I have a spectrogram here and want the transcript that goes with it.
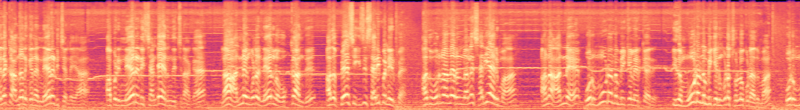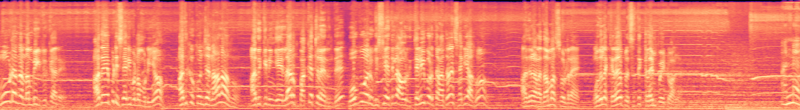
எனக்கு அண்ணனுக்கு என்ன நேரடி சண்டையா? அப்படி நேரடி சண்டையா இருந்துச்சுனாக்க நான் அண்ணன் கூட நேர்ல உட்காந்து அதை பேசிக்கிச்சு சரி பண்ணிருப்பேன். அது ஒரு நாள் ரெண்டு நாள் சரியாயிருமா? ஆனா அண்ணன் ஒரு மூட நம்பிக்கையில இருக்காரு. இத மூட நம்பிக்கைன்னு கூட சொல்லக்கூடாதுமா? ஒரு மூட நம்பிக்கை இருக்காரு. அதை எப்படி சரி பண்ண முடியும்? அதுக்கு கொஞ்சம் நாள் ஆகும் அதுக்கு நீங்க எல்லாரும் பக்கத்துல இருந்து ஒவ்வொரு விஷயத்திலும் அவருக்கு தெளிவுபடுத்தினா சரியாகும்? அதனாலதாம்மா சொல்றேன். முதல்ல கிரக பிரசத்து கிளம்பி போயிட்டு வாங்க. அண்ணே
